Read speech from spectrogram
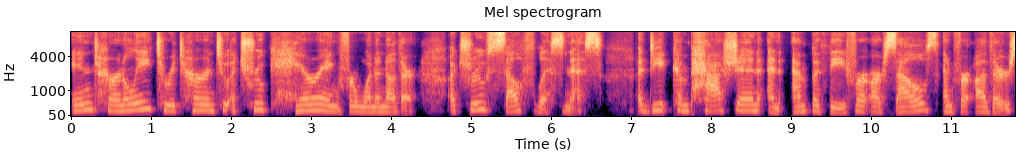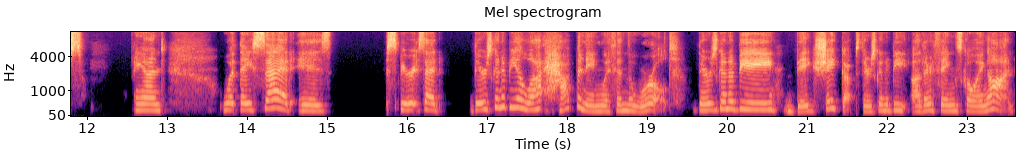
internally to return to a true caring for one another, a true selflessness, a deep compassion and empathy for ourselves and for others. And what they said is, Spirit said, there's going to be a lot happening within the world. There's going to be big shakeups. There's going to be other things going on.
